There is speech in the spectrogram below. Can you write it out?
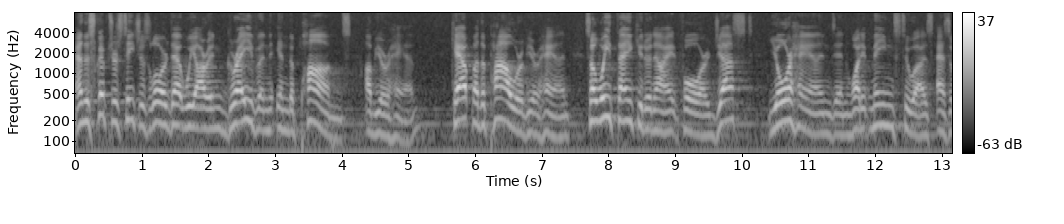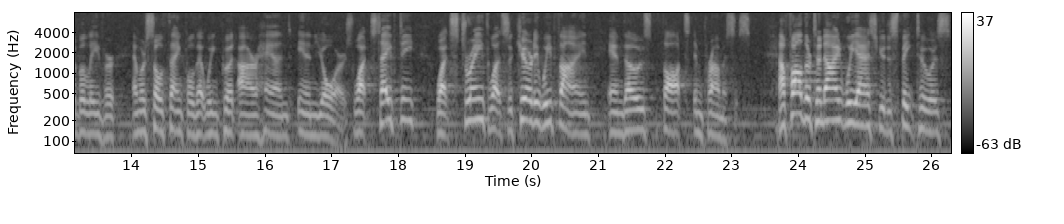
And the scriptures teach us, Lord, that we are engraven in the palms of your hand, kept by the power of your hand. So we thank you tonight for just your hand and what it means to us as a believer. And we're so thankful that we can put our hand in yours. What safety, what strength, what security we find in those thoughts and promises. Now, Father, tonight we ask you to speak to us.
